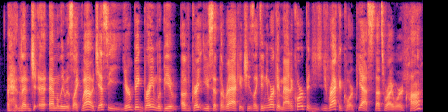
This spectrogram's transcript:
and then J- uh, Emily was like, "Wow, Jessi, your big brain would be of, of great use at the rack." And she's like, "Didn't you work at Madacorp? And you- Rackacorp? Yes, that's where I work, huh?"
